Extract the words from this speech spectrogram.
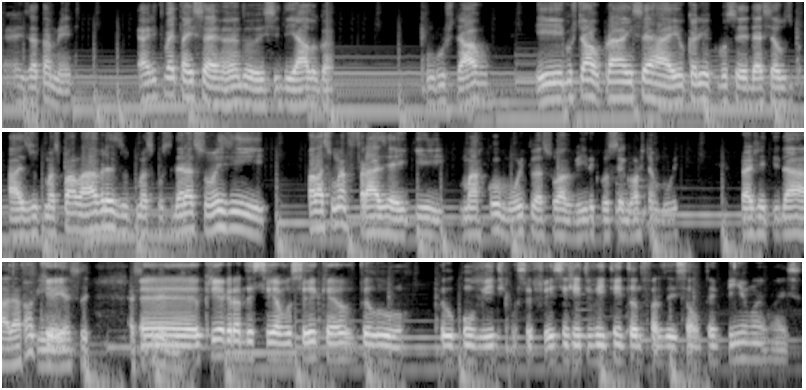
É, exatamente. A gente vai estar encerrando esse diálogo com o Gustavo. E, Gustavo, para encerrar, eu queria que você desse as últimas palavras, as últimas considerações e falasse uma frase aí que marcou muito a sua vida, que você gosta muito, para a gente dar, dar okay. fim a essa, essa é, Eu queria agradecer a você, Kel, pelo, pelo convite que você fez. A gente vem tentando fazer isso há um tempinho, mas, mas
